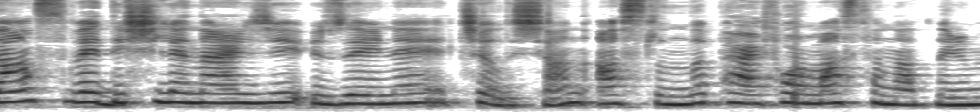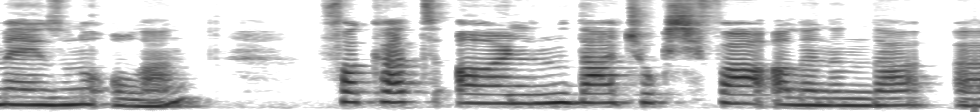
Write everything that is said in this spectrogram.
dans ve dişil enerji üzerine çalışan aslında performans sanatları mezunu olan fakat ağırlığını daha çok şifa alanında e,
